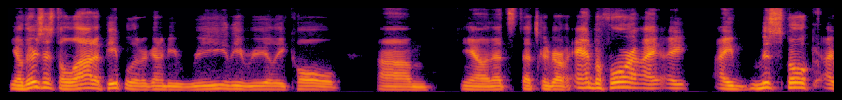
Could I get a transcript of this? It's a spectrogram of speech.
you know, there's just a lot of people that are going to be really, really cold. Um, you know, that's that's going to be rough. And before I I, I misspoke, I,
